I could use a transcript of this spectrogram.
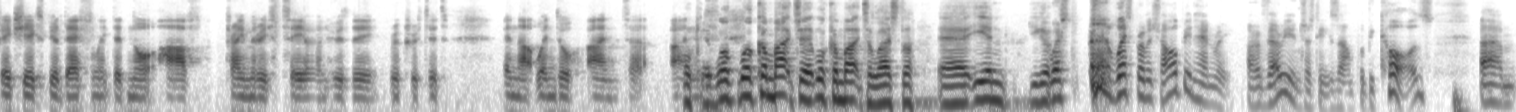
Craig Shakespeare definitely did not have primary say on who they recruited in that window, and uh, and okay, we'll we'll come back to we'll come back to Leicester. Uh, Ian, you got West West Bromwich Albion. Henry are a very interesting example because um,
